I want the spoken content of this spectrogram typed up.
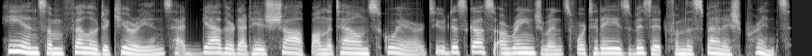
He and some fellow decurions had gathered at his shop on the town square to discuss arrangements for today's visit from the Spanish prince.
